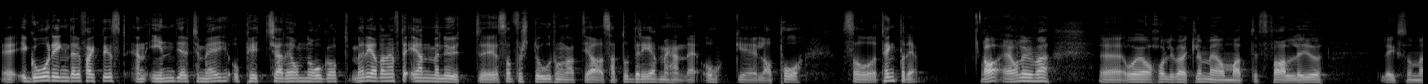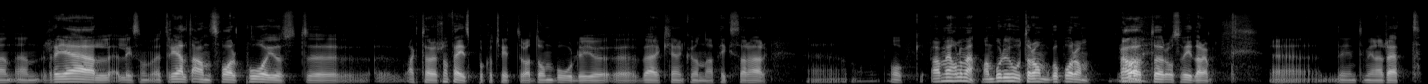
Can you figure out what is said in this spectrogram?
Igår ringde det faktiskt en indier till mig och pitchade om något, men redan efter en minut så förstod hon att jag satt och drev med henne och la på. Så tänk på det. Ja, jag håller med och jag håller verkligen med om att det faller ju liksom en, en rejäl, liksom ett rejält ansvar på just uh, aktörer som Facebook och Twitter. Att de borde ju uh, verkligen kunna fixa det här. Uh, och ja, men jag håller med. Man borde hota dem, gå på dem, ja. böter och så vidare. det är inte mer än rätt.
